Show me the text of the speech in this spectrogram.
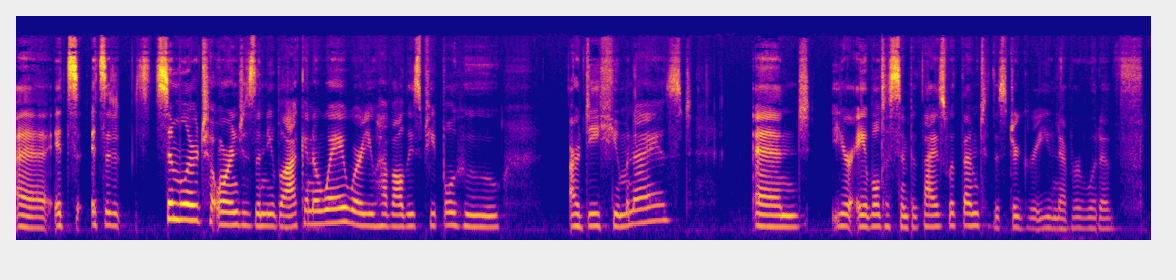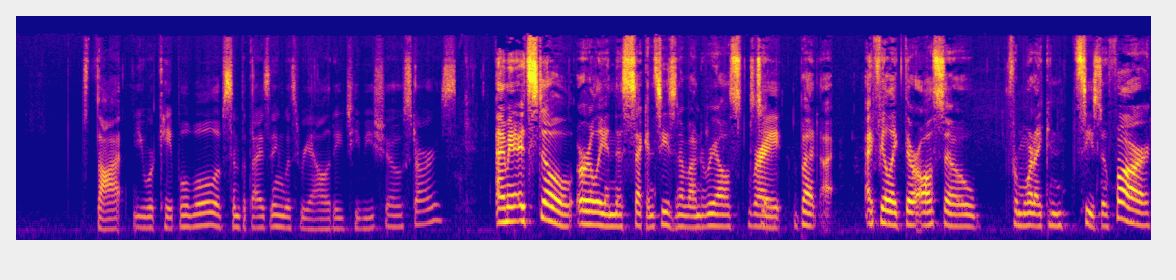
Uh, it's it's a, similar to Orange is the New Black in a way where you have all these people who are dehumanized and you're able to sympathize with them to this degree you never would have thought you were capable of sympathizing with reality TV show stars. I mean, it's still early in this second season of Unreal, Right. But I, I feel like they're also, from what I can see so far,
